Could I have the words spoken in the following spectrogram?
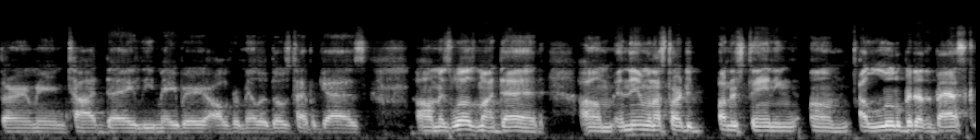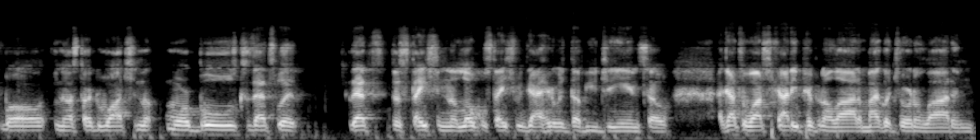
Thurman, Todd Day, Lee Mayberry, Oliver Miller, those type of guys, um, as well as my dad. Um, and then when I started understanding um, a little bit of the basketball, you know, I started watching more Bulls because that's what that's the station, the local station we got here was WGN. So I got to watch Scottie Pippen a lot and Michael Jordan a lot and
